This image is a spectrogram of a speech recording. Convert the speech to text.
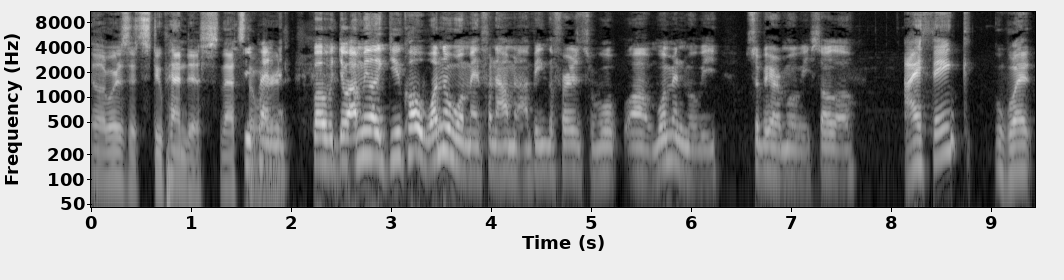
Uh, What is it? Stupendous. That's the word. But do I mean like, do you call Wonder Woman phenomenon being the first wo- uh, woman movie superhero movie solo? I think what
